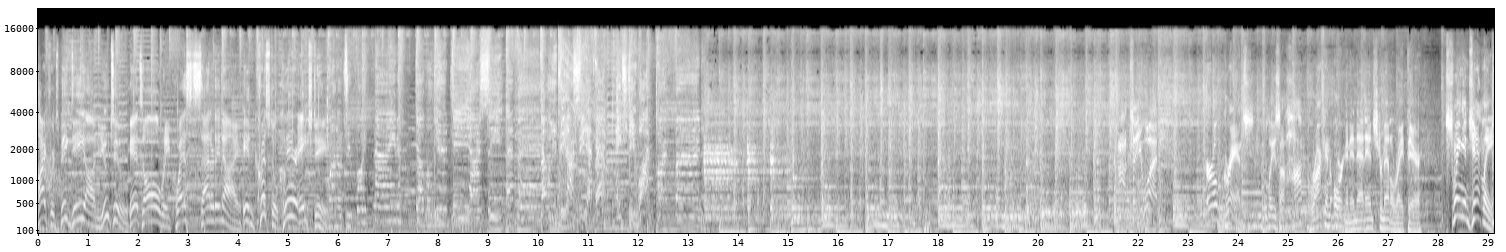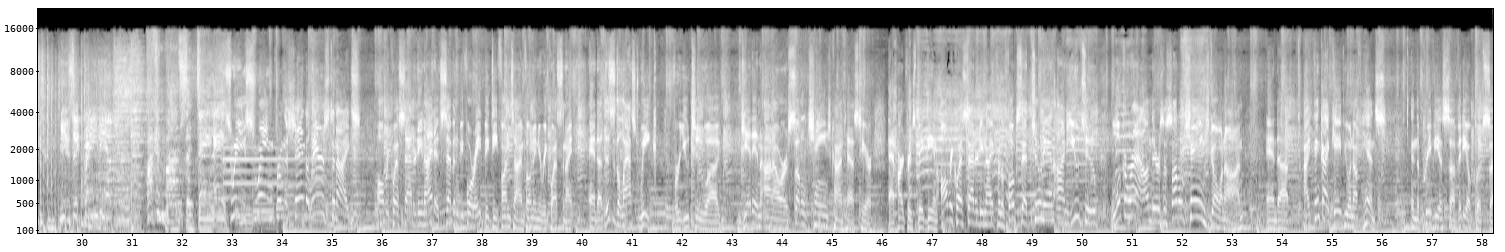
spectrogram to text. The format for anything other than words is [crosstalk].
Hartford's Big D on YouTube. It's all Requests Saturday night in crystal clear HD. 102.9 WDRC FM. WDRC FM HD1 Hartford. I'll tell you what, Earl Grant plays a hot rockin' organ in that instrumental right there. Swinging gently Music Radio. Daily. as we swing from the chandeliers tonight. All requests Saturday night at 7 before 8, Big D Fun Time. Phone in your requests tonight. And uh, this is the last week for you to uh, get in on our subtle change contest here at Hartford's Big D. And all requests Saturday night for the folks that tune in on YouTube. Look around, there's a subtle change going on. And uh, I think I gave you enough hints in the previous uh, video clips.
